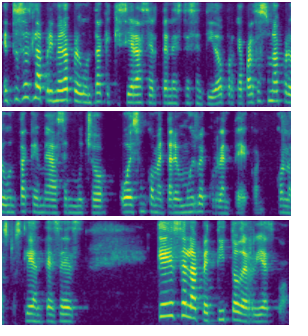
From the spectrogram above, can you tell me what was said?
Entonces, la primera pregunta que quisiera hacerte en este sentido, porque aparte es una pregunta que me hacen mucho o es un comentario muy recurrente con, con nuestros clientes, es, ¿qué es el apetito de riesgo?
